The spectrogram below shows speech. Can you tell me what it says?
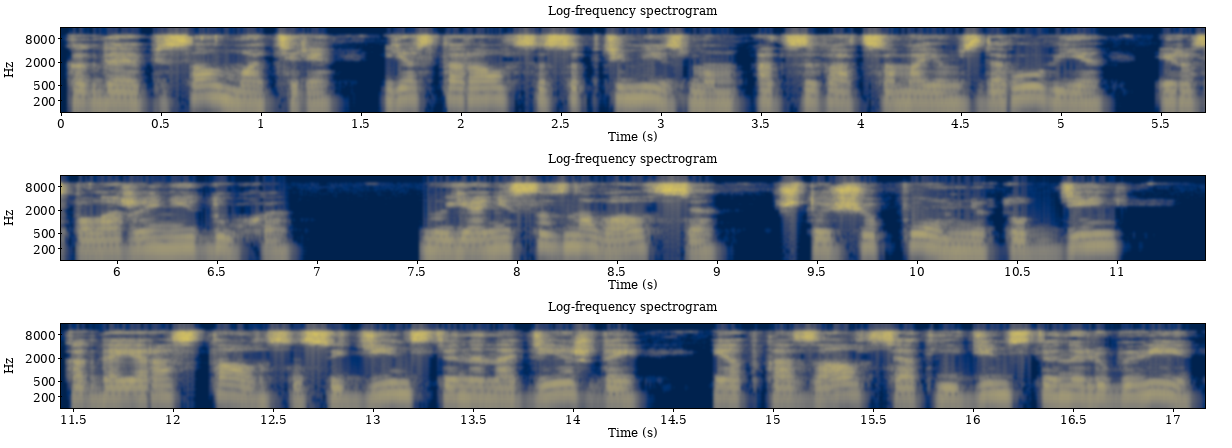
Когда я писал матери, я старался с оптимизмом отзываться о моем здоровье и расположении духа. Но я не сознавался, что еще помню тот день, когда я расстался с единственной надеждой и отказался от единственной любви,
